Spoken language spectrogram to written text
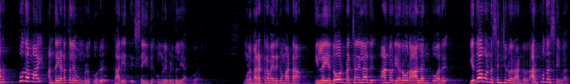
அற்புதமாய் அந்த இடத்துல உங்களுக்கு ஒரு காரியத்தை செய்து உங்களை விடுதலையாக்குவார். உங்களை மிரட்டுறவன் இருக்க மாட்டான். இல்லை ஏதோ ஒரு பிரச்சனையில் அது ஆண்டவர் யாரோ ஒரு ஆள் அனுப்புவார். ஏதோ ஒன்று செஞ்சிருவார் ஆண்டவர். அற்புதம் செய்வார்.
